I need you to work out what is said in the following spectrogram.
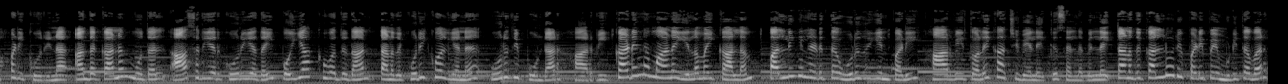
அப்படி கூறினார். அந்த கணம் முதல் ஆசிரியர் கூறியதை பொய்யாக்குவதுதான் தனது தனது குறிக்கோள் என உறுதி பூண்டார் ஹார்வி. கடினமான இளமை காலம் பள்ளியில் எடுத்த உறுதியின்படி ஹார்வி தொலைக்காட்சி வேலைக்கு செல்லவில்லை. தனது கல்லூரி படிப்பை முடித்தவர்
